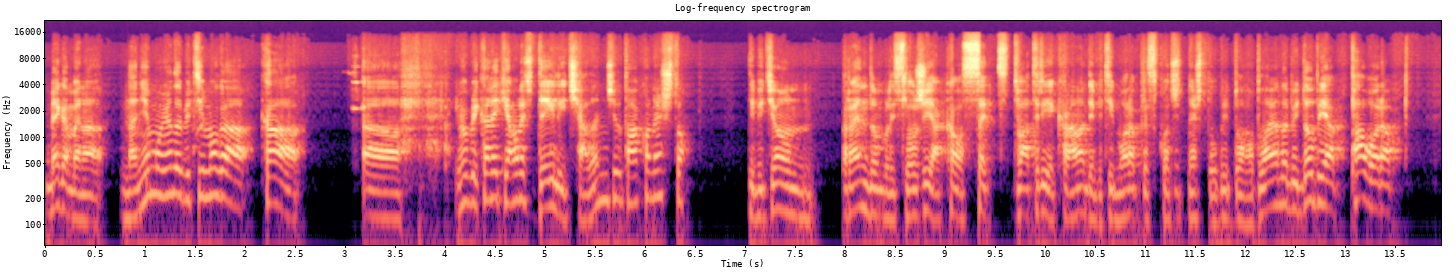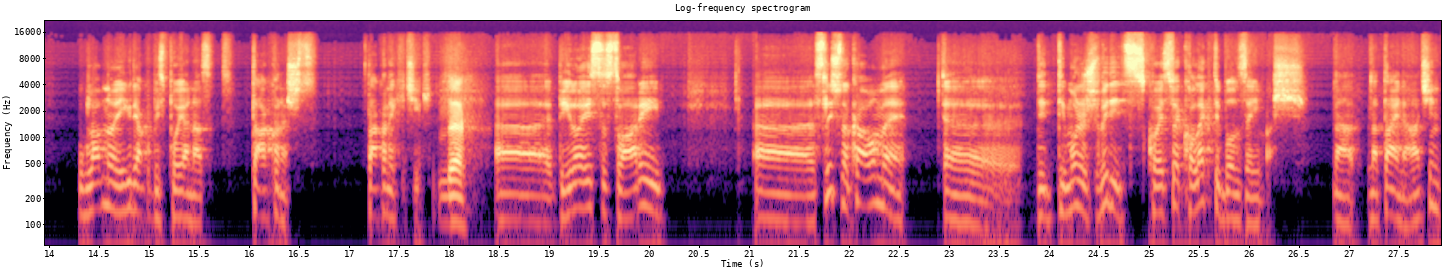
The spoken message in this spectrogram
Megamana na njemu i onda bi ti mogao ka, uh, ima bi ka neki, reći, daily challenge ili tako nešto, gdje bi ti on randomly složija kao set 2-3 ekrana gdje bi ti mora preskočiti nešto ubiti bla bla i onda bi dobija power up u glavnoj igri ako bi spojio nazad. Tako nešto. Tako neki čir. Da. Uh, bilo je isto stvari uh, slično kao ome uh, ti možeš vidjeti koje sve collectibles imaš na, na taj način.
